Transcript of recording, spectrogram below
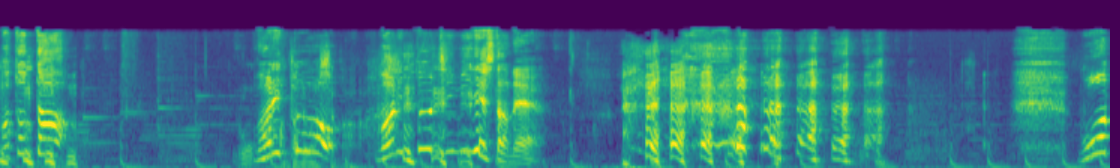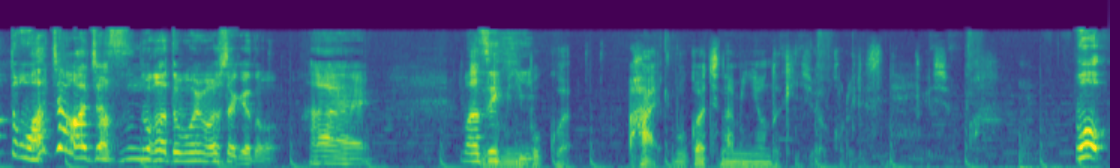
当たった。お 割と割と地味でしたね。もっとわちゃわちゃすんのかと思いましたけど。はい。まあちぜひ。なみに僕ははい。僕はちなみに読んだ記事はこれですね。よいしょ。お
